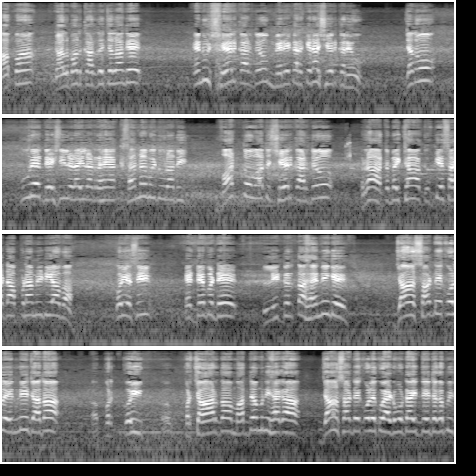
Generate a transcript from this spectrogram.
ਆਪਾਂ ਗੱਲਬਾਤ ਕਰਦੇ ਚੱਲਾਂਗੇ। ਇਹਨੂੰ ਸ਼ੇਅਰ ਕਰ ਦਿਓ, ਮੇਰੇ ਕਰਕੇ ਨਾ ਸ਼ੇਅਰ ਕਰਿਓ। ਜਦੋਂ ਪੂਰੇ ਦੇਸ਼ ਦੀ ਲੜਾਈ ਲੜ ਰਹੇ ਆ, ਕਿਸਾਨਾਂ ਮਜ਼ਦੂਰਾਂ ਦੀ ਵੱਧ ਤੋਂ ਵੱਧ ਸ਼ੇਅਰ ਕਰ ਦਿਓ। ਰਾਤ ਬੈਠਾ ਕਿਉਂਕਿ ਸਾਡਾ ਆਪਣਾ ਮੀਡੀਆ ਵਾ। ਕੋਈ ਅਸੀਂ ਐਡੇ ਵੱਡੇ ਲੀਡਰ ਤਾਂ ਹੈ ਨਹੀਂਗੇ। ਜਾਂ ਸਾਡੇ ਕੋਲ ਇੰਨੇ ਜ਼ਿਆਦਾ ਅ, ਕੋਈ ਪ੍ਰਚਾਰ ਦਾ ਮਾਧਿਅਮ ਨਹੀਂ ਹੈਗਾ। ਜਾਂ ਸਾਡੇ ਕੋਲੇ ਕੋਈ ਐਡਵਰਟਾਈਜ਼ ਦੇ ਜਗ੍ਹਾ ਵੀ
